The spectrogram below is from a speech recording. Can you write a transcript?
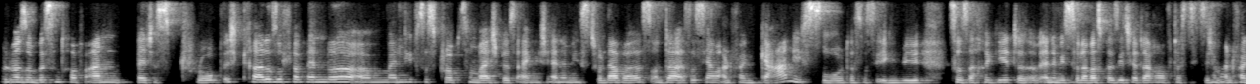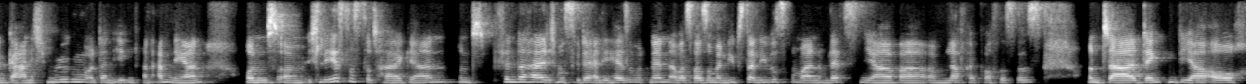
Kommt mal so ein bisschen drauf an, welches Trope ich gerade so verwende. Ähm, mein liebstes Trope zum Beispiel ist eigentlich Enemies to Lovers. Und da ist es ja am Anfang gar nicht so, dass es irgendwie zur Sache geht. Äh, Enemies to Lovers basiert ja darauf, dass die sich am Anfang gar nicht mögen und dann irgendwann annähern. Und ähm, ich lese das total gern und finde halt, ich muss wieder Ellie Hazelwood nennen, aber es war so mein liebster Liebesroman im letzten Jahr, war ähm, Love Hypothesis. Und da denken die ja auch,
